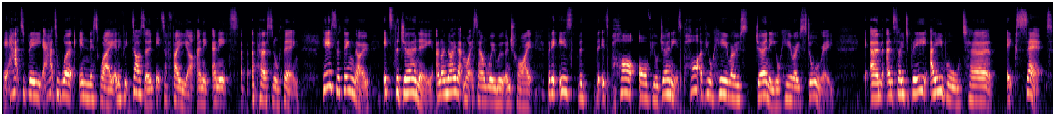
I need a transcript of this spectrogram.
it had to be it had to work in this way and if it doesn't it's a failure and it and it's a, a personal thing. Here's the thing though. It's the journey and i know that might sound woo woo and trite but it is the it's part of your journey. It's part of your hero's journey your hero's story. Um, and so to be able to accept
